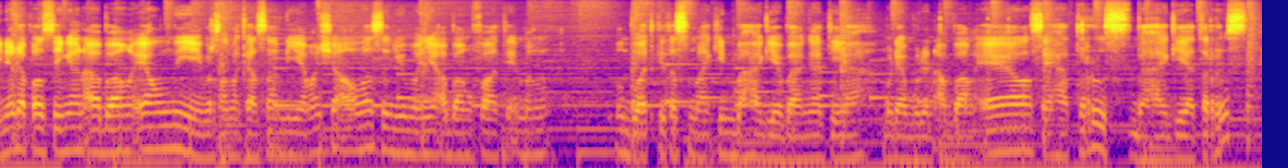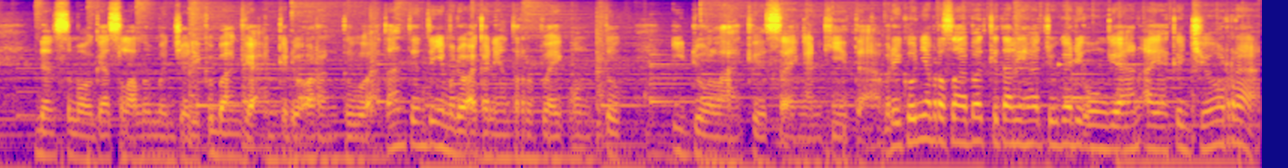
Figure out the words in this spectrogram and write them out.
Ini ada postingan Abang El nih bersama Kak Sania. Masya Allah senyumannya Abang Fatih emang membuat kita semakin bahagia banget ya. Mudah-mudahan Abang El sehat terus, bahagia terus dan semoga selalu menjadi kebanggaan kedua orang tua. Tentunya mendoakan yang terbaik untuk idola kesayangan kita. Berikutnya persahabat kita lihat juga di unggahan Ayah Kejora.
